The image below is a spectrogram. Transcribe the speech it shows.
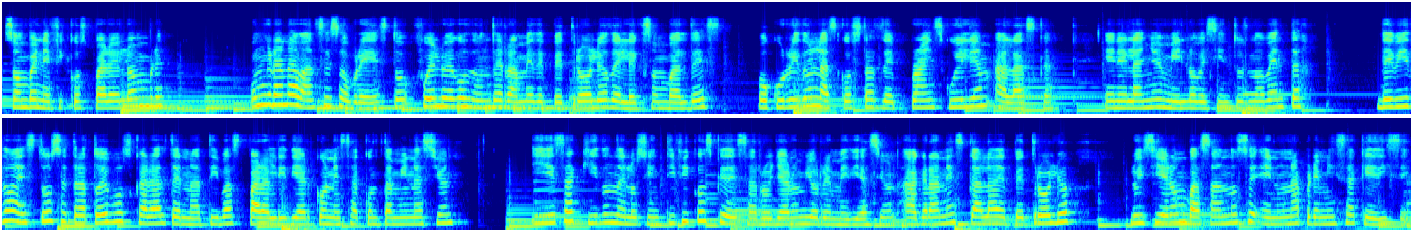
son benéficos para el hombre. Un gran avance sobre esto fue luego de un derrame de petróleo del Exxon Valdez, ocurrido en las costas de Prince William, Alaska, en el año de 1990. Debido a esto, se trató de buscar alternativas para lidiar con esa contaminación. Y es aquí donde los científicos que desarrollaron bioremediación a gran escala de petróleo lo hicieron basándose en una premisa que dice,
